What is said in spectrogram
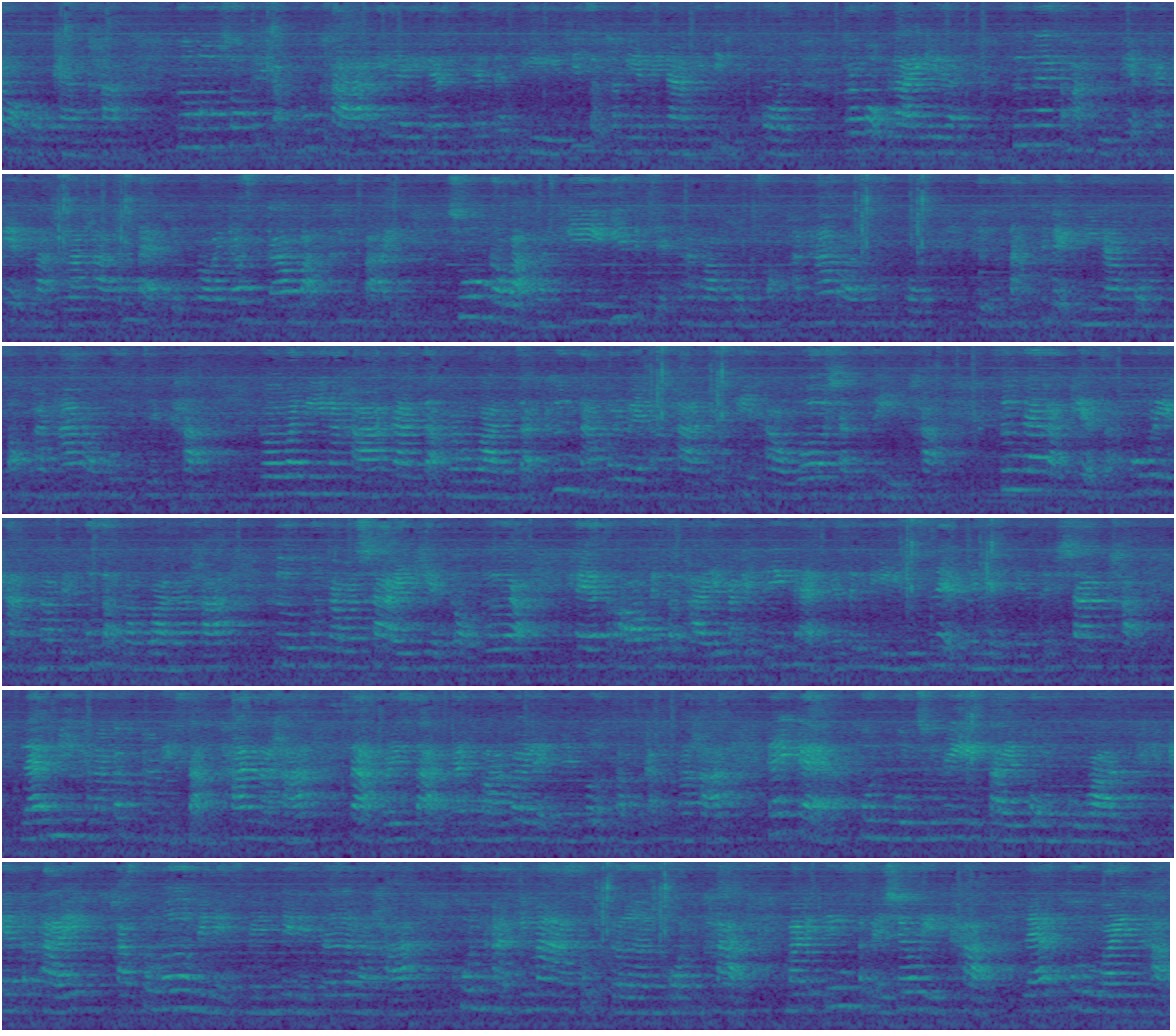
ยอโปรแกรมค่ะ เพื่อมอบโชคให้กับลูกค้า AIS SFP ที่จดทะเบียนในนามนิติบุคคล ระบบรายเดือน ซึ่งได้สมัครหรือเปลี่ยนแพ็กเกจหลักราคาตั้งแต่ 699 บาทขึ้นไป ช่วงระหว่างวันที่ 27 ธันวาคม 2566 ถึง 31 มีนาคม 2567 ค่ะ โดยวันนี้นะคะ การจับรางวัลจัดขึ้นณบริเวณอาคาร SC Tower ชั้น 4 ค่ะ ชัย เกียรติก่อเกลือ Head of Enterprise Marketing and SME Business Management Section ค่ะ และมีคณะกรรมการอีก 3 ท่านนะคะ จากบริษัท Advanced Wireless Network จำกัดนะคะ ได้แก่คุณบุญชุรีไตรพงศ์สุวรรณ Enterprise Customer Management Manager นะคะ คุณอาทิมาสุขเจริญพลค่ะ Marketing Specialist ค่ะ และคุณไวยถา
